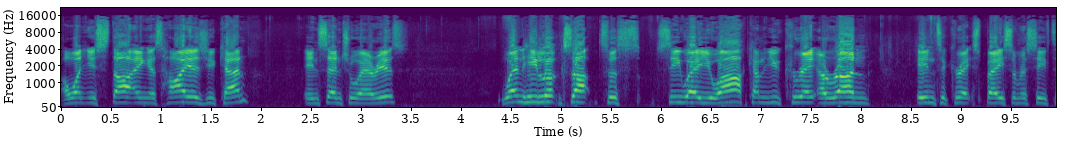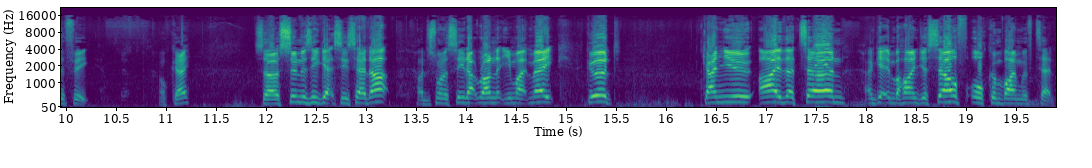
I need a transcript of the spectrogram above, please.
I want you starting as high as you can in central areas. When he looks up to see where you are, can you create a run in to create space and receive to feet? Okay? So as soon as he gets his head up, I just want to see that run that you might make. Good. Can you either turn and get in behind yourself or combine with 10?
